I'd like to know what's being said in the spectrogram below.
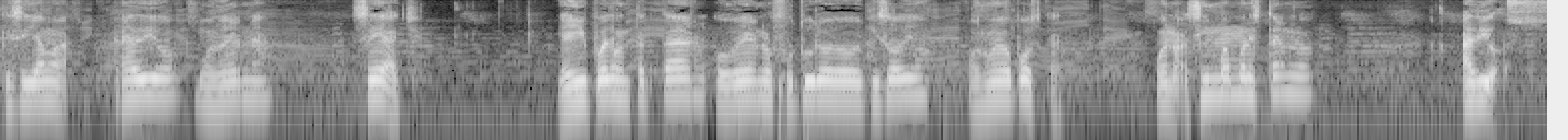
que se llama Radio Moderna CH. Y ahí pueden contactar o ver los futuros episodios o nuevo podcast. Bueno, sin más molestarlo, Adiós.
